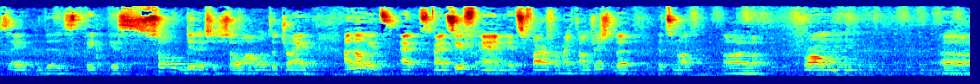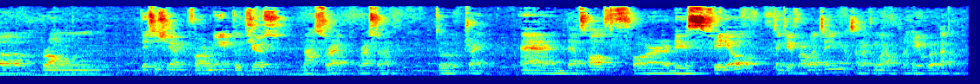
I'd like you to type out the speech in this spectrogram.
say the steak is so delicious so I want to try it. I know it's expensive and it's far from my countries but it's not uh, wrong uh, wrong decision for me to choose Nusr-Et restaurant to try. And that's all for this video. Thank you for watching. Assalamualaikum warahmatullahi wabarakatuh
